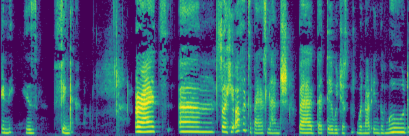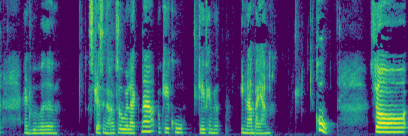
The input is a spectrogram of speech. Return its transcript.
in his finger. All right. Um. So he offered to buy us lunch, but that day we just were not in the mood, and we were stressing out. So we're like, nah, okay, cool. Gave him a, a number, yam. Cool. So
